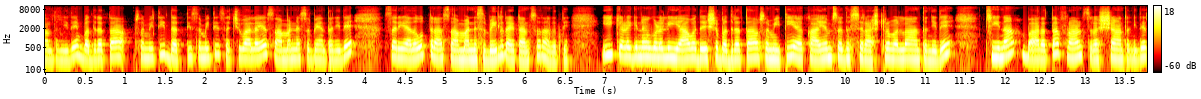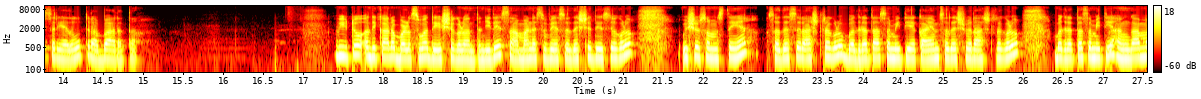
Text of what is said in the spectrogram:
ಅಂತಂದಿದೆ. ಭದ್ರತಾ ಸಮಿತಿ, ದತ್ತಿ ಸಮಿತಿ, ಸಚಿವಾಲಯ, ಸಾಮಾನ್ಯ ಸಭೆ ಅಂತಂದಿದೆ. ಸರಿಯಾದ ಉತ್ತರ, ಸಾಮಾನ್ಯ ಸಭೆಯಲ್ಲಿ ರೈಟ್ ಆನ್ಸರ್ ಆಗುತ್ತೆ. ಈ ಕೆಳಗಿನವುಗಳಲ್ಲಿ ಯಾವ ದೇಶ ಭದ್ರತಾ ಸಮಿತಿಯ ಕಾಯಂ ಸದಸ್ಯ ರಾಷ್ಟ್ರವಲ್ಲ ಅಂತಂದಿದೆ? ಚೀನಾ, ಭಾರತ, ಫ್ರಾನ್ಸ್, ರಷ್ಯಾ ಅಂತಂದಿದೆ. ಸರಿಯಾದ ಉತ್ತರ, ಭಾರತ. ವಿಟೋ ಅಧಿಕಾರ ಬಳಸುವ ದೇಶಗಳು ಅಂತಂದಿದೆ. ಸಾಮಾನ್ಯ ಸಭೆಯ ಸದಸ್ಯ ದೇಶಗಳು, ವಿಶ್ವಸಂಸ್ಥೆಯ ಸದಸ್ಯ ರಾಷ್ಟ್ರಗಳು, ಭದ್ರತಾ ಸಮಿತಿಯ ಕಾಯಂ ಸದಸ್ಯ ರಾಷ್ಟ್ರಗಳು, ಭದ್ರತಾ ಸಮಿತಿಯ ಹಂಗಾಮ,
